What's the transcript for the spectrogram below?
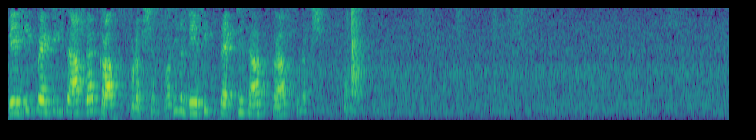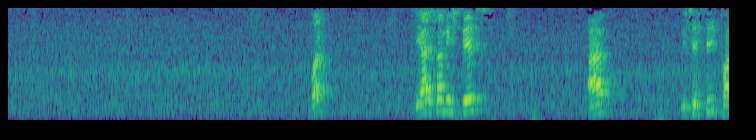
basic practice of the crop production. What is the basic practice of crop production? There are some steps are necessary for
